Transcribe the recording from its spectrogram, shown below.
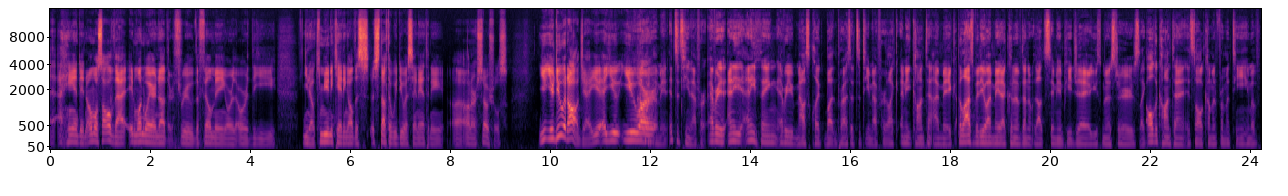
a hand in almost all of that in one way or another through the filming or the, or the you know communicating all this stuff that we do at St. Anthony uh, on our socials. You, you do it all, Jay. You you you I are. I mean, it's a team effort. Every any anything, every mouse click, button press, it's a team effort. Like any content I make, the last video I made, I couldn't have done it without Sammy and PJ or youth ministers. Like all the content, it's all coming from a team of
